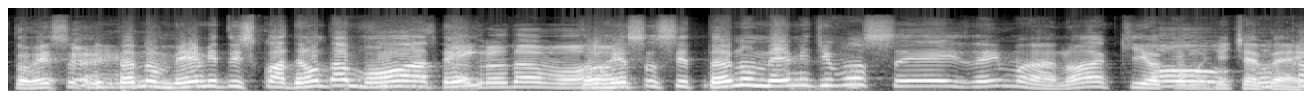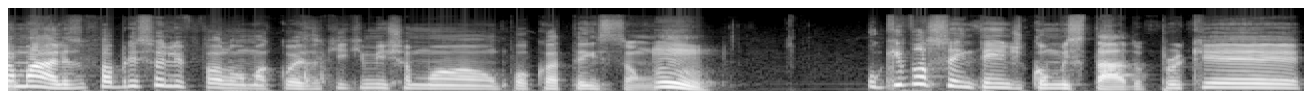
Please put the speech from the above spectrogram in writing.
Tô ressuscitando o meme do Esquadrão da Moda, hein? Esquadrão da Moda. Tô ressuscitando o meme de vocês, hein, mano? Olha aqui, ó, como a gente é ô, velho. Camales, o Fabrício ele falou uma coisa aqui que me chamou um pouco a atenção. Hum, O que você entende como Estado? Porque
